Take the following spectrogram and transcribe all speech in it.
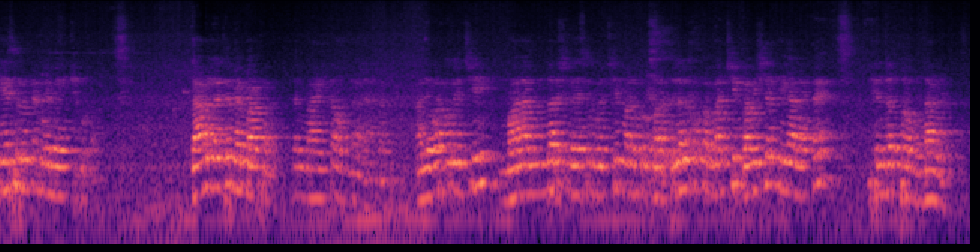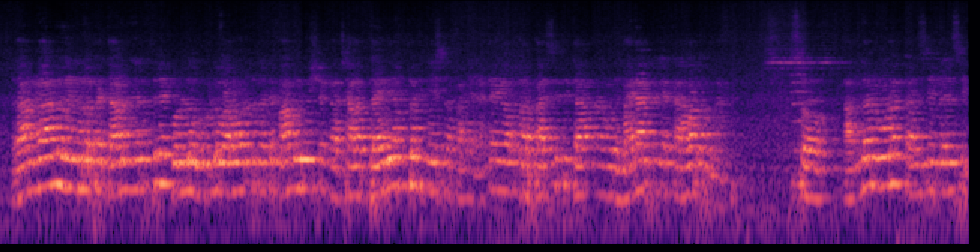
కేసులు ఉంటే మేము వేయించుకుంటాం. దాడులు అయితే మేము పడతాం. నేను మా ఇంట్లో ఉంటున్నాను అన్నారు. అది ఎవరి గురించి? మనందరి శ్రేయస్సు గురించి మనకు మన పిల్లలకు ఒక మంచి భవిష్యత్తు ఇవ్వాలంటే హిందుత్వం ఉండాలి. రాను రాను హిందువులపై దాడులు జరుగుతున్నాయి గుళ్ళు గుళ్ళు వరవడుతుందంటే మామూలు విషయం కాదు. చాలా ధైర్యంతో చేసిన పని. అంటే వాళ్ళ పరిస్థితి దారుణంగా ఉంది. మైనారిటీ లెక్క అలవాటున్నాం. సో అందరూ కూడా కలిసి కలిసి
